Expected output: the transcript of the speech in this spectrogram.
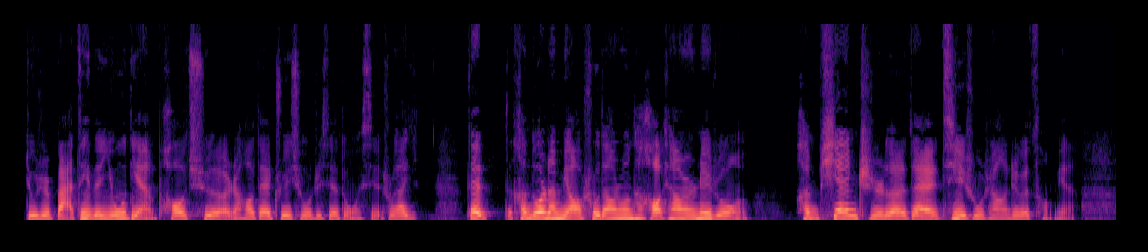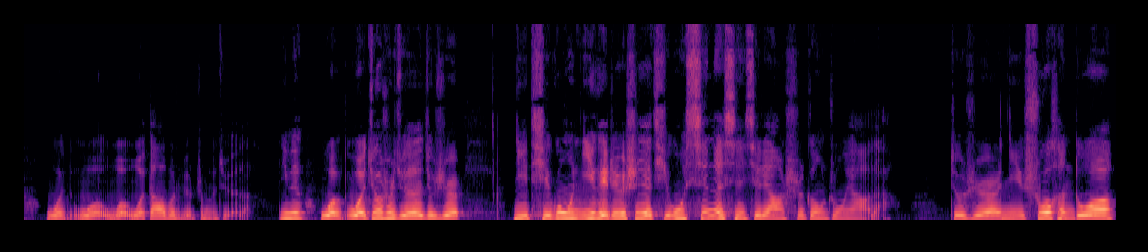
就是把自己的优点抛去了，然后再追求这些东西。说他在很多人的描述当中，他好像是那种很偏执的在技术上这个层面。我我我我倒不这么觉得，因为我我就是觉得就是你提供你给这个世界提供新的信息量是更重要的，就是你说很多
